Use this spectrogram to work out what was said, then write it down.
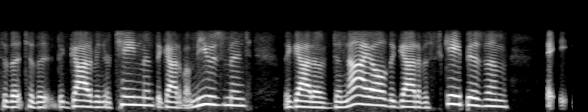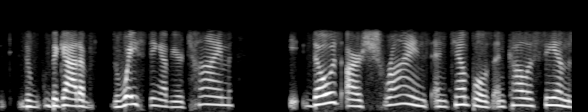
to the to the, the god of entertainment, the god of amusement, the god of denial, the god of escapism, eh, eh, the the god of the wasting of your time. Those are shrines and temples and coliseums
